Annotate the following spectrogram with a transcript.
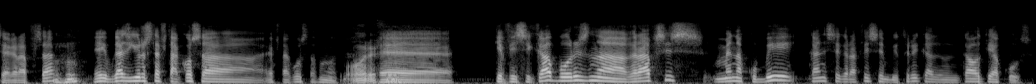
έγραψα, mm-hmm. ε, βγάζει γύρω στα 700, 700 σταθμούς. Ε, και φυσικά μπορείς να γράψεις με ένα κουμπί, κάνεις εγγραφή σε MP3 κανονικά ό,τι ακούς.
